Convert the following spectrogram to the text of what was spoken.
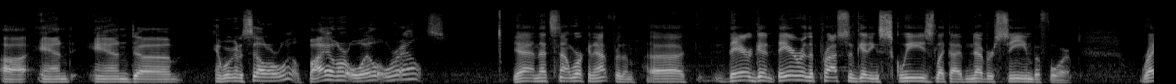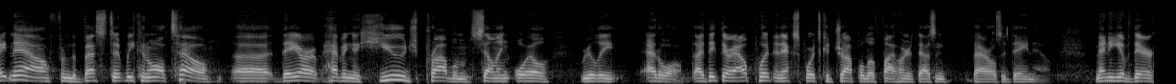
uh, and and um, and we're going to sell our oil, buy our oil, or else. Yeah, and that's not working out for them. Uh, they're, they're in the process of getting squeezed like I've never seen before. Right now, from the best that we can all tell, uh, they are having a huge problem selling oil really at all. I think their output and exports could drop below 500,000 barrels a day now. Many of their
